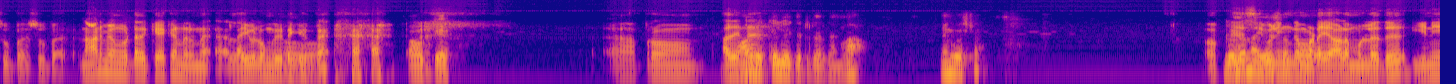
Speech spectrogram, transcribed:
Super super. நானுமே உங்ககிட்ட அதை கேட்கணும் இருந்தேன். லைவ்ல உங்ககிட்ட. கேட்டேன். ஓகே. அப்புறம் அது என்ன? கேள்வி கேட்டுட்டு இருக்காங்களா? எங்க ஃபர்ஸ்ட் ஓகே சிவலிங்கம் அடையாளம் உள்ளது. இனி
